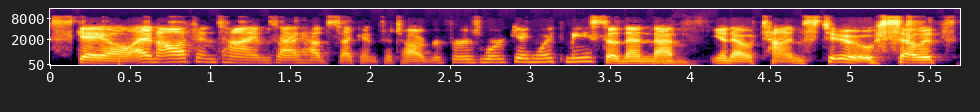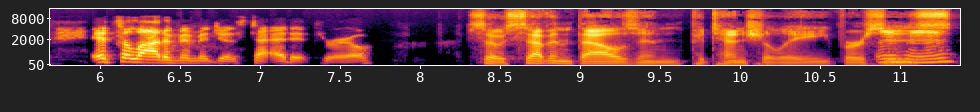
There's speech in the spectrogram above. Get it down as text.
scale and oftentimes I have second photographers working with me so then that's, Mm. you know, times 2. So it's it's a lot of images to edit through. So 7,000 potentially versus Mhm.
